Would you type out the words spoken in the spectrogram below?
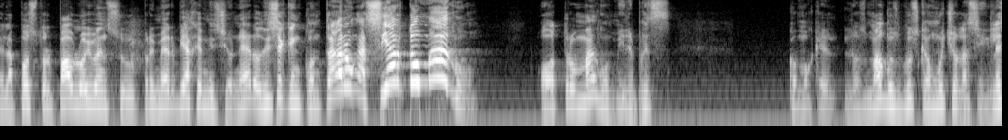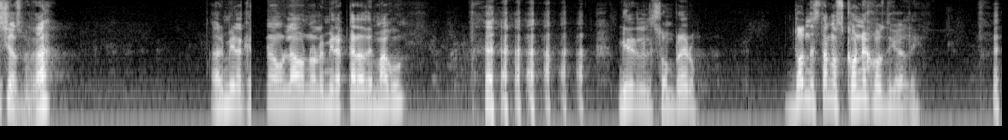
el apóstol Pablo iba en su primer viaje misionero. Dice que encontraron a cierto mago. Otro mago. Mire pues, como que los magos buscan mucho las iglesias, ¿verdad? A ver, mira que a un lado no le mira cara de mago. Mire el sombrero. ¿Dónde están los conejos? Dígale.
